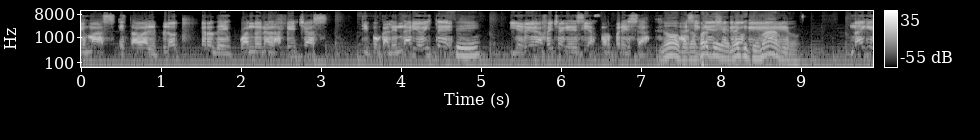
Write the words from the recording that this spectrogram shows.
es más, estaba el plotter de cuándo eran las fechas tipo calendario, ¿viste? Sí. Y había una fecha que decía sorpresa. No, pero aparte no hay que, quemarlo. No hay que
